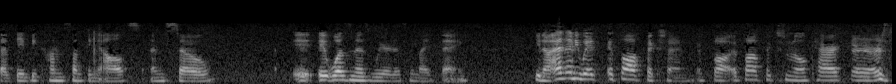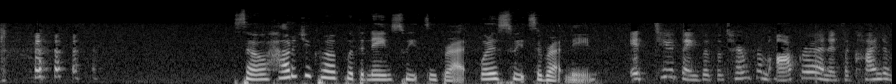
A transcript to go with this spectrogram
that they become something else. And so it, it wasn't as weird as you might think. You know, and anyway, it's, all fiction. It's all it's all fictional characters. So, how did you come up with the name Sweet Soubrette? What does Sweet Soubrette mean? It's two things. It's a term from opera, and it's a kind of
